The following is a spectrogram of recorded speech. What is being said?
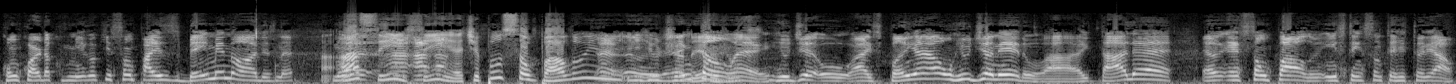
concorda comigo que são países bem menores, né? Não ah, é- sim, a- a- sim. É tipo São Paulo e, é, e Rio de é, Janeiro. Então, juntos. é, Rio de, o- a Espanha é um Rio de Janeiro, a Itália é, é- é São Paulo em extensão territorial.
